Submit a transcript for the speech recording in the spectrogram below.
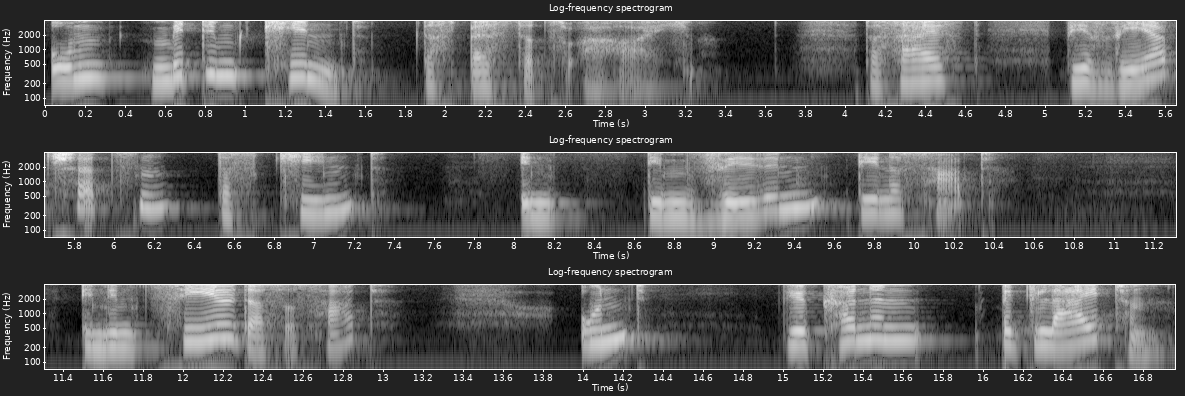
um mit dem Kind das Beste zu erreichen. Das heißt, wir wertschätzen das Kind in dem Willen, den es hat, in dem Ziel, das es hat und wir können begleiten.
